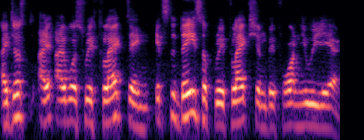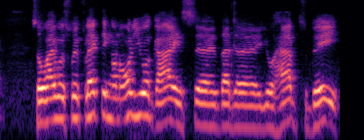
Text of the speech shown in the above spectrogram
I just I, I was reflecting. It's the days of reflection before New Year. So I was reflecting on all your guys uh, that uh, you have today,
